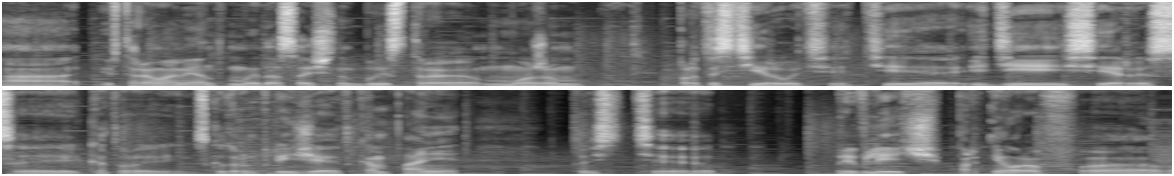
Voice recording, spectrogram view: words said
А, и второй момент, мы достаточно быстро можем протестировать те идеи, сервисы, которые, с которыми приезжают компании, то есть э, привлечь партнеров, э,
